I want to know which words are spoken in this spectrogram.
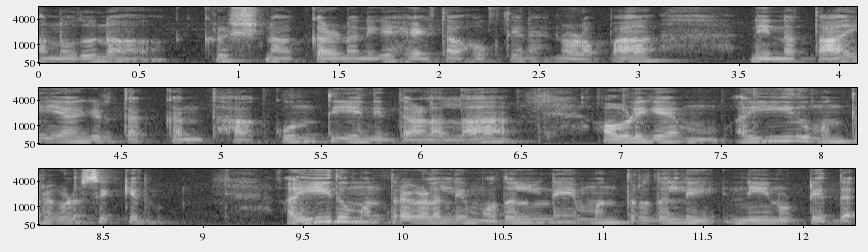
ಅನ್ನೋದನ್ನು ಕೃಷ್ಣ ಕರ್ಣನಿಗೆ ಹೇಳ್ತಾ ಹೋಗ್ತೇನೆ. ನೋಡಪ್ಪ, ನಿನ್ನ ತಾಯಿಯಾಗಿರ್ತಕ್ಕಂಥ ಕುಂತಿ ಏನಿದ್ದಾಳಲ್ಲ, ಅವಳಿಗೆ ಐದು ಮಂತ್ರಗಳು ಸಿಕ್ಕಿದ್ವು. ಐದು ಮಂತ್ರಗಳಲ್ಲಿ ಮೊದಲನೇ ಮಂತ್ರದಲ್ಲಿ ನೀನು ಹುಟ್ಟಿದ್ದೆ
